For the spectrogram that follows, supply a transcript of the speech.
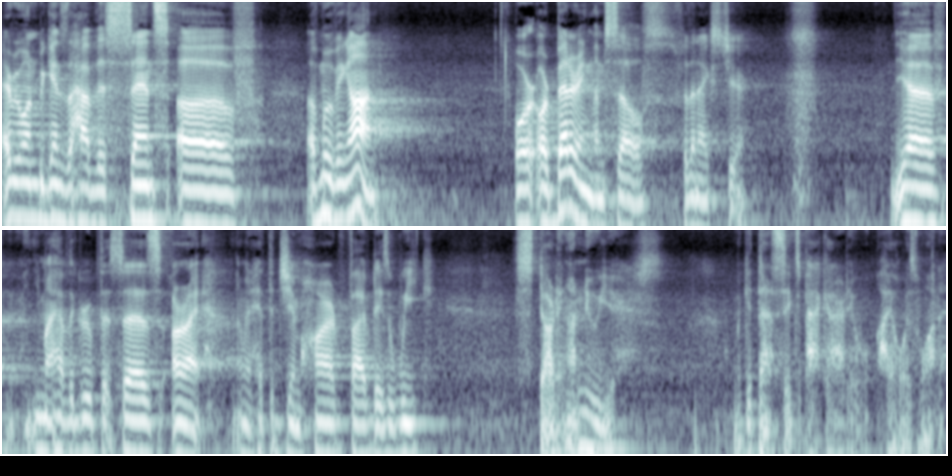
everyone begins to have this sense of, of moving on or, or bettering themselves for the next year. You, have, you might have the group that says, All right, I'm going to hit the gym hard five days a week, starting on New Year's. I'm going to get that six pack I, already, I always wanted.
